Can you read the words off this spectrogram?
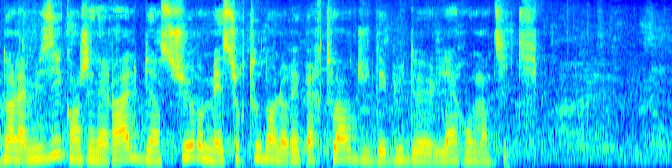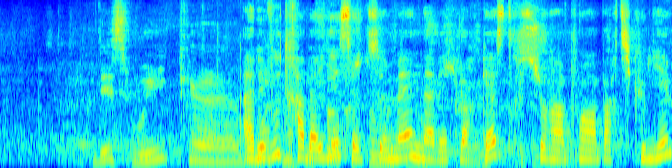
dans la musique en général, bien sûr, mais surtout dans le répertoire du début de l'ère romantique. Uh, Avez-vous travaillé cette semaine avec l'orchestre sur un point en particulier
